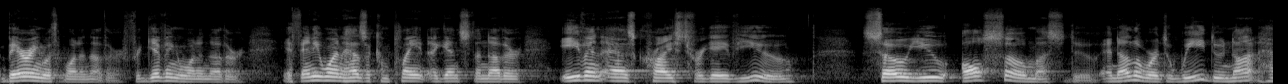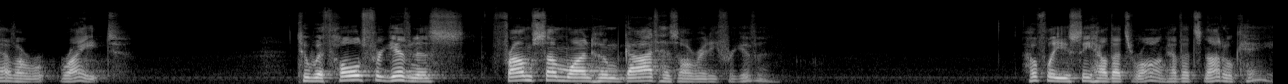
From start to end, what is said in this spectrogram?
bearing with one another, forgiving one another. If anyone has a complaint against another, even as Christ forgave you, so you also must do. In other words, we do not have a right to withhold forgiveness from someone whom God has already forgiven. Hopefully, you see how that's wrong, how that's not okay.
